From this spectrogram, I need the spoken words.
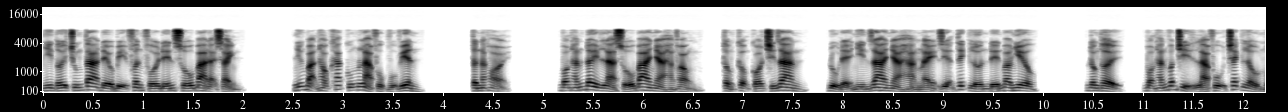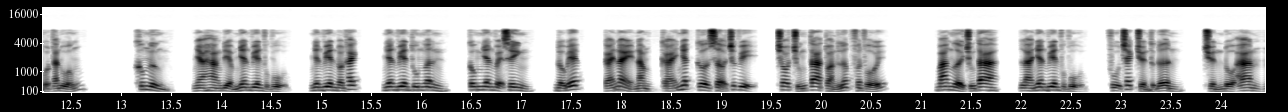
Nhìn tới chúng ta đều bị phân phối đến số ba đại sảnh. Những bạn học khác cũng là phục vụ viên. Tân nặc hỏi, bọn hắn đây là số ba nhà hàng phòng, tổng cộng có chín gian, đủ để nhìn ra nhà hàng này diện tích lớn đến bao nhiêu? Đồng thời, bọn hắn vẫn chỉ là phụ trách lầu một ăn uống. Không ngừng, nhà hàng điểm nhân viên phục vụ, nhân viên đón khách, nhân viên thu ngân công nhân vệ sinh, đầu bếp, cái này nằm cái nhất cơ sở chức vị, cho chúng ta toàn lớp phân phối. Ba người chúng ta là nhân viên phục vụ, phụ trách chuyển thực đơn, chuyển đồ an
